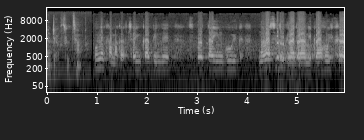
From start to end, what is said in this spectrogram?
աջակցությամբ։ Ունենք համակարգչային կաբինետ, սպորտային գույք, նորացվել է գրադարանի կահույքը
